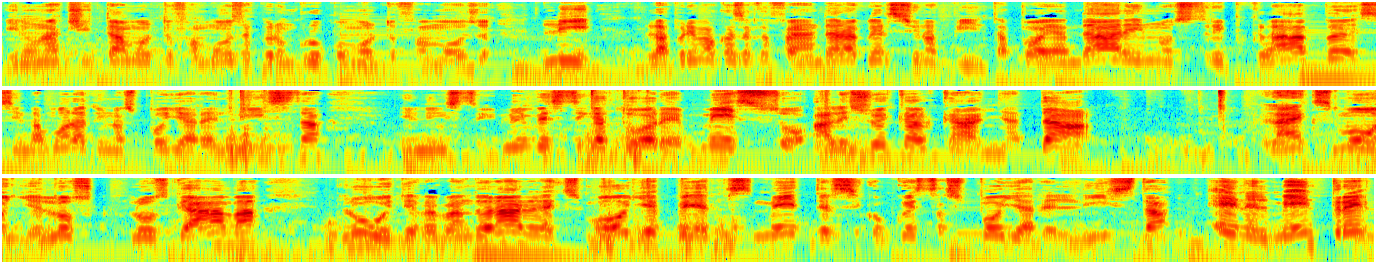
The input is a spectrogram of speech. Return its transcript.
in una città molto famosa per un gruppo molto famoso. Lì la prima cosa che fa è andare a bersi una pinta, poi andare in uno strip club, si innamora di una spogliarellista, l'investigatore messo alle sue calcagna da la ex moglie lo, lo sgama, lui deve abbandonare l'ex moglie per smettersi con questa spogliarellista e nel mentre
